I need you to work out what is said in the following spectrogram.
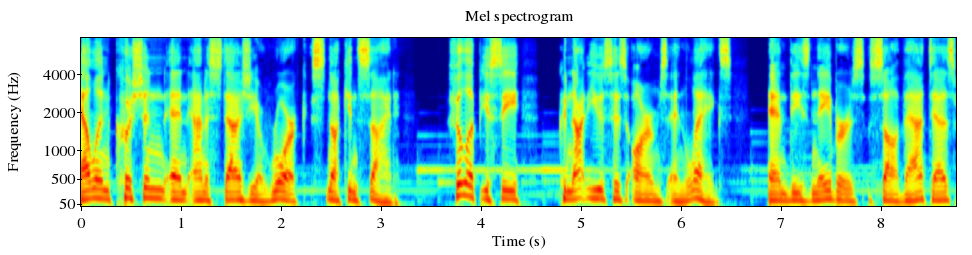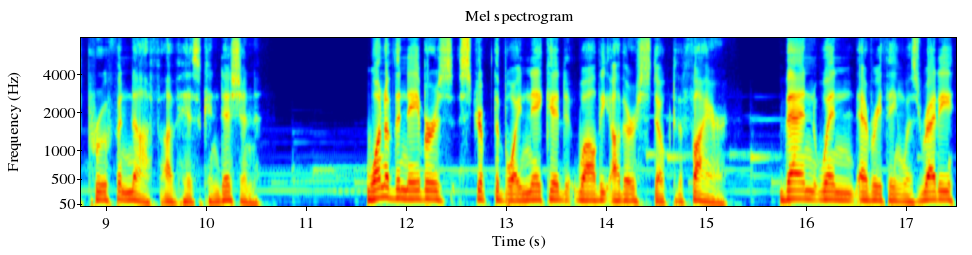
Ellen Cushing and Anastasia Rourke snuck inside. Philip, you see, could not use his arms and legs, and these neighbors saw that as proof enough of his condition. One of the neighbors stripped the boy naked while the other stoked the fire. Then, when everything was ready,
